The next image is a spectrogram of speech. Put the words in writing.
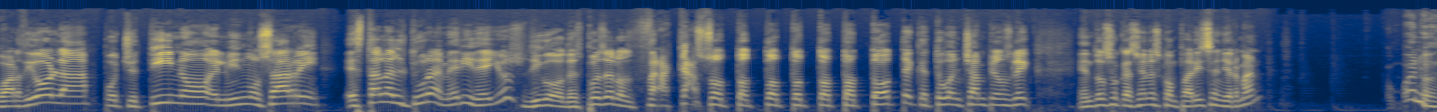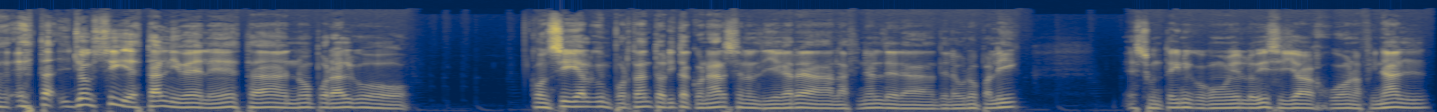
Guardiola, Pochettino, el mismo Sarri. ¿Está a la altura Emery de ellos? Digo, después de los fracasos tototototote que tuvo en Champions League en dos ocasiones con Paris Saint-Germain. Bueno, está, yo sí, está al nivel, ¿eh? está no por algo, consigue algo importante ahorita con Arsenal de llegar a la final de la, de la Europa League. Es un técnico, como bien lo dice, ya ha jugado una final.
